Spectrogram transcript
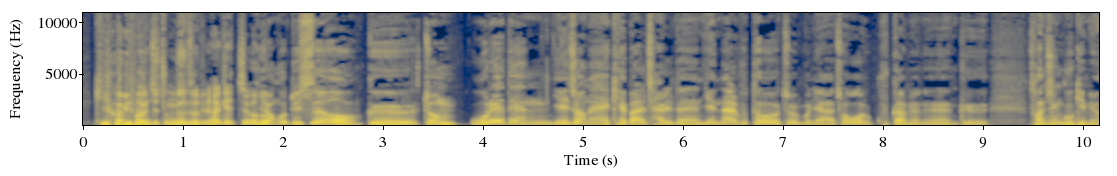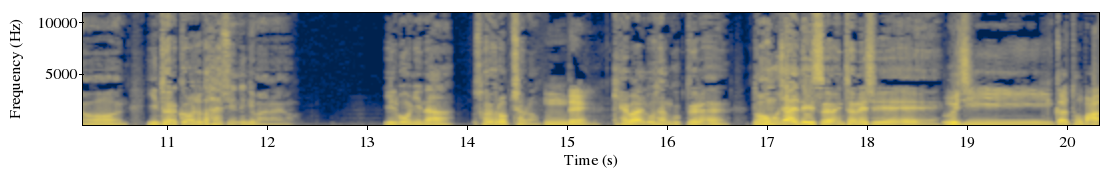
기업이 먼저 죽는 소리를 하겠죠. 이런 것도 있어요. 그, 좀, 오래된, 예전에 개발 잘 된, 옛날부터, 저, 뭐냐, 저 국가면은, 그, 선진국이면, 인터넷 끊어줘도 할 수 있는 게 많아요. 일본이나, 서유럽처럼. 음, 네. 개발도상국들은, 너무 잘 돼 있어요, 인터넷이. 의지가 더, 마,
